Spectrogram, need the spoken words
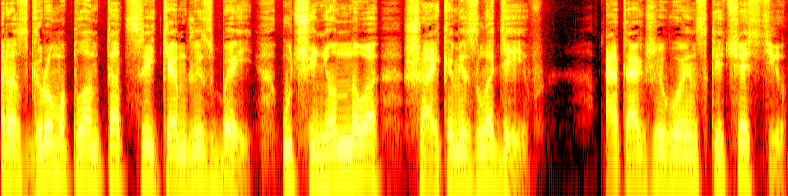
разгрома плантации Кемдлис-Бэй, учиненного шайками злодеев, а также воинской частью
